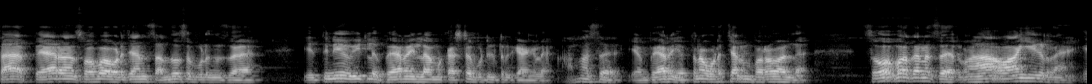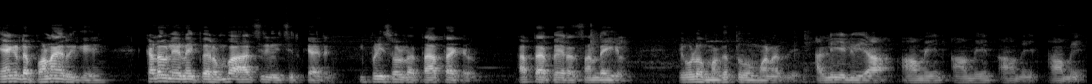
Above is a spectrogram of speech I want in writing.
சார் பேரன் சோபா உடைச்சான்னு சந்தோஷப்படுங்க சார். எத்தனையோ வீட்டில் பேரன் இல்லாமல் கஷ்டப்பட்டுக்கிட்டு இருக்காங்களே. ஆமாம் சார் என் பேரன் எத்தனை உடைச்சாலும் பரவாயில்ல. சோபா தானே சார். நான் வாங்கிக்கிறேன். என்கிட்ட பணம் இருக்குது கடவுள் என்னை இப்போ ரொம்ப ஆசீர்வச்சிருக்காரு. இப்படி சொல்கிற தாத்தாக்கள் தாத்தா பேர சண்டைகள் எவ்வளோ மகத்துவமானது. அல்லேலுயா. ஆமேன் ஆமேன் ஆமேன் ஆமேன்.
